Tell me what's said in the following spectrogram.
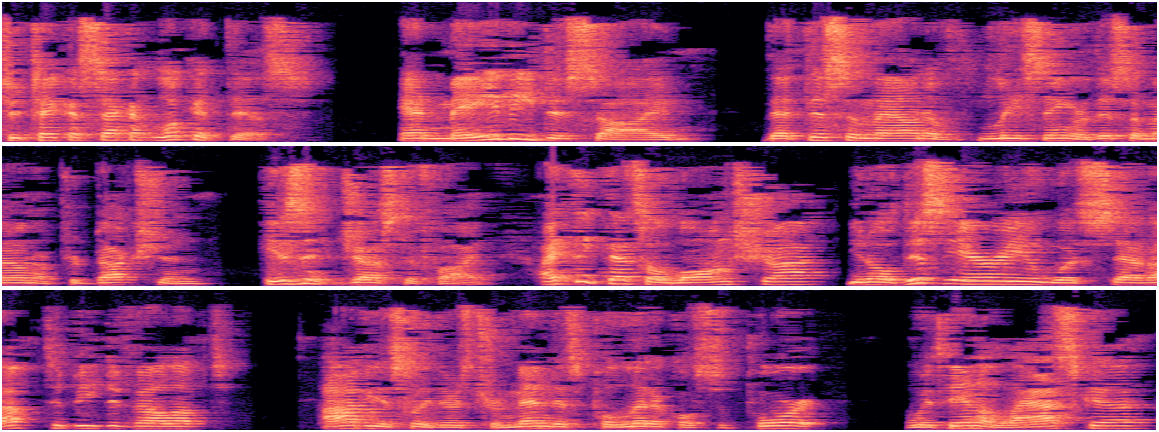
to take a second look at this and maybe decide that this amount of leasing or this amount of production isn't justified. I think that's a long shot. You know, this area was set up to be developed. Obviously, there's tremendous political support within Alaska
